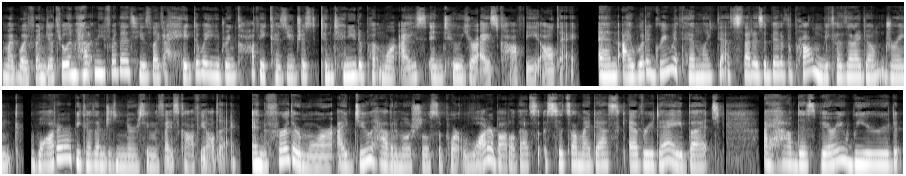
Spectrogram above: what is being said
And my boyfriend gets really mad at me for this. He's like, I hate the way you drink coffee because you just continue to put more ice into your iced coffee all day. And I would agree with him, like, yes, that is a bit of a problem because then I don't drink water because I'm just nursing this iced coffee all day. And furthermore, I do have an emotional support water bottle that sits on my desk every day, but I have this very weird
